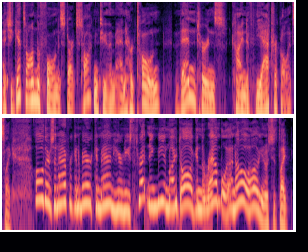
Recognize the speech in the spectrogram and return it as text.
And she gets on the phone and starts talking to them, and her tone then turns kind of theatrical. It's like, oh, there's an African American man here, and he's threatening me and my dog in the ramble. And oh, oh, you know, just like,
